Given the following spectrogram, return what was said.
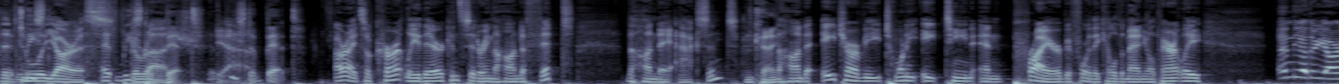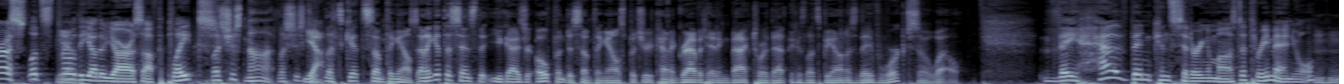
The dual least, Yaris at least garage. a bit. At Yeah. least a bit. All right, so currently they're considering the Honda Fit, the Hyundai Accent, Okay. the Honda HRV 2018 and prior, before they killed the manual apparently, and the other Yaris. Let's throw Yeah. the other Yaris off the plate. Let's just not. Let's just get, Yeah. let's get something else. And I get the sense that you guys are open to something else, but you're kind of gravitating back toward that because let's be honest, they've worked so well. They have been considering a Mazda 3 manual. Mm-hmm.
